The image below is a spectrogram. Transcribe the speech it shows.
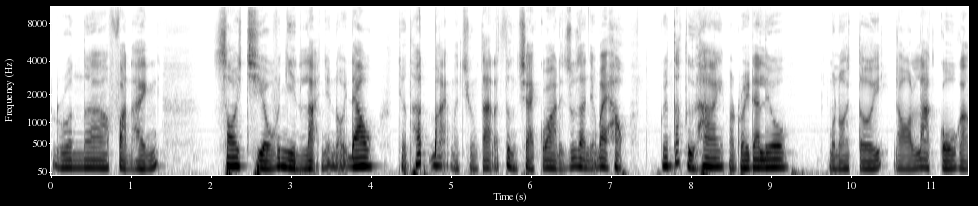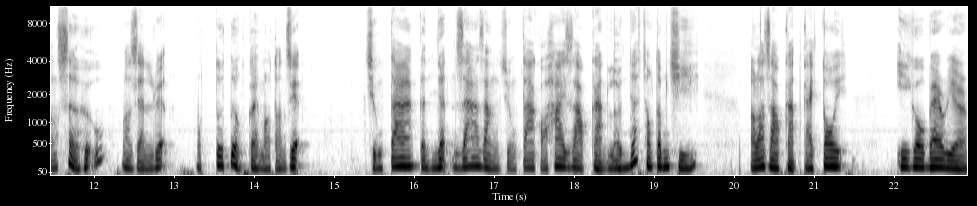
luôn uh, phản ánh, soi chiếu và nhìn lại những nỗi đau, những thất bại mà chúng ta đã từng trải qua để rút ra những bài học. Nguyên tắc thứ hai mà Ray Dalio muốn nói tới đó là cố gắng sở hữu và rèn luyện một tư tưởng cởi mở toàn diện. Chúng ta cần nhận ra rằng chúng ta có hai rào cản lớn nhất trong tâm trí. Đó là rào cản cái tôi, ego barrier,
